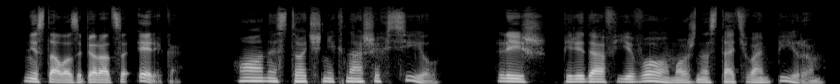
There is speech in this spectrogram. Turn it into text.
— не стала запираться Эрика. «Он источник наших сил. Лишь передав его, можно стать вампиром.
